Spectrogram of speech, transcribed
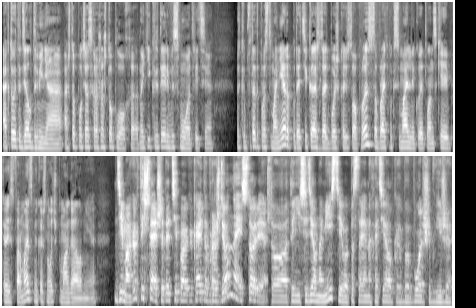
А кто это делал до меня? А что получалось хорошо, что плохо? На какие критерии вы смотрите? Вот это просто манера подойти к задать больше количество вопросов, собрать максимальный какой-то landscape, количество информации, мне кажется, очень помогало мне. Дима, а как ты считаешь, это типа какая-то врожденная история, что ты не сидел на месте и вот постоянно хотел как бы больше движа,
